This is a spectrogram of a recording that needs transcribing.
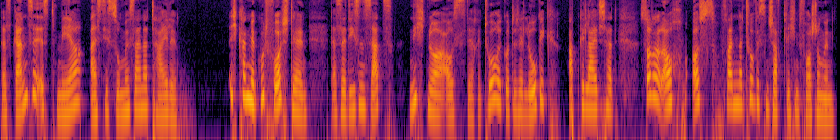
das Ganze ist mehr als die Summe seiner Teile. Ich kann mir gut vorstellen, dass er diesen Satz nicht nur aus der Rhetorik oder der Logik abgeleitet hat, sondern auch aus seinen naturwissenschaftlichen Forschungen.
